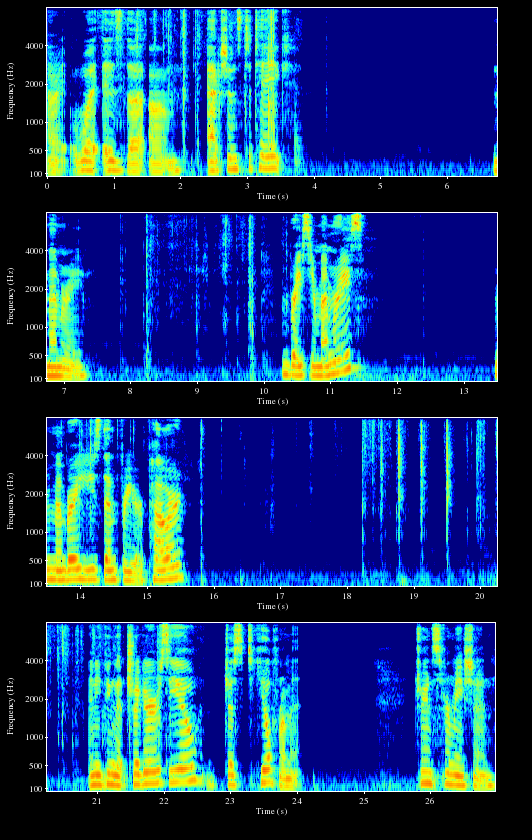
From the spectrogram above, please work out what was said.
All right, what is the um, actions to take? Memory. Embrace your memories. Remember, use them for your power. Anything that triggers you, just heal from it. Transformation.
